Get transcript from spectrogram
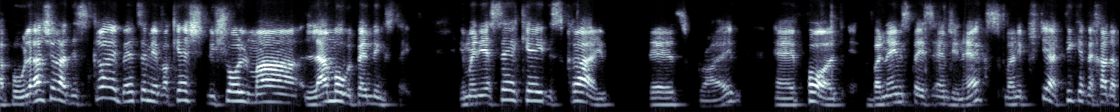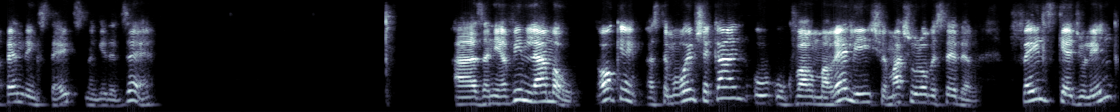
הפעולה של ה-describe בעצם יבקש לשאול מה, למה הוא ב-pending state. אם אני אעשה k-describe, describe, pod uh, ב-namespace nginx, ואני פשוט אעתיק את אחד ה-pending states, נגיד את זה, אז אני אבין למה הוא. אוקיי, אז אתם רואים שכאן הוא, הוא כבר מראה לי שמשהו לא בסדר. fail scheduling,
